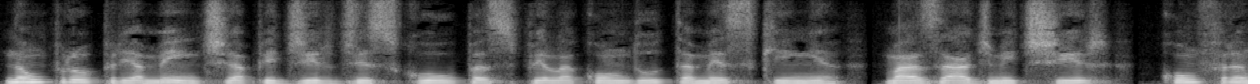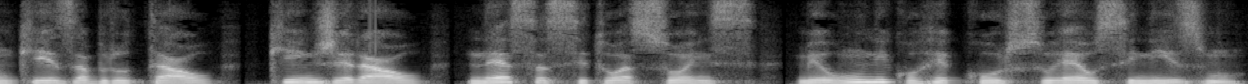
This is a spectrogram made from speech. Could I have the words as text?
não propriamente a pedir desculpas pela conduta mesquinha, mas a admitir, com franqueza brutal, que em geral, nessas situações, meu único recurso é o cinismo.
